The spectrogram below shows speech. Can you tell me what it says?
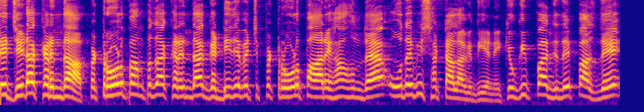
ਤੇ ਜਿਹੜਾ ਕਰਿੰਦਾ, ਪੈਟਰੋਲ ਪੰਪ ਦਾ ਕਰਿੰਦਾ, ਗੱਡੀ ਦੇ ਵਿੱਚ ਪੈਟਰੋਲ ਪਾ ਰਿਹਾ ਹੁੰਦਾ ਉਹਦੇ ਵੀ ਸੱਟਾਂ ਲੱਗਦੀਆਂ ਨੇ, ਕਿਉਂਕਿ ਭੱਜਦੇ ਭੱਜਦੇ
